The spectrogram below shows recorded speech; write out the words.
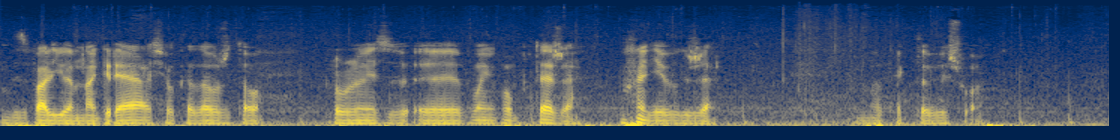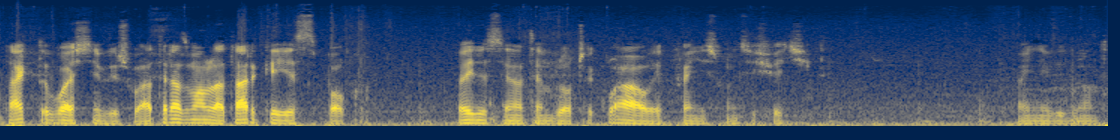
Wyzwaliłem na grę, a się okazało, że to problem jest w, y, moim komputerze, a nie w grze. No tak to wyszło. Tak to właśnie wyszło. A teraz mam latarkę jest spoko. Wejdę sobie na ten bloczek. Wow, jak fajnie słońce świeci. Fajnie wygląda.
